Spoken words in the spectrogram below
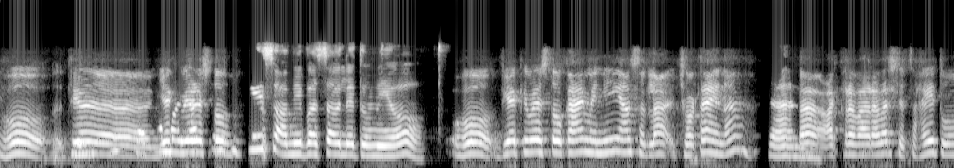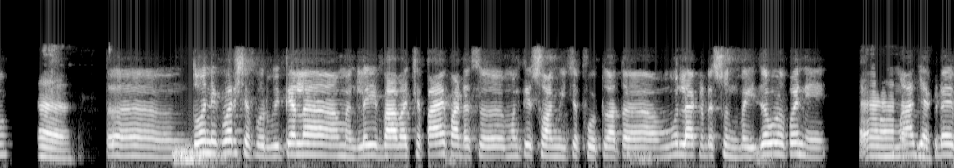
हो ते एक वेळेस तो किती स्वामी बसवले तुम्ही हो. हो एक वेळेस तो काय म्हणे असं ला- छोटा आहे ना दहा- अकरा बारा वर्षाचा आहे तो. हा. दोन एक वर्षापूर्वी त्याला म्हणलं बाबाच्या पाय पाडायचं. मग ते स्वामीचे फोटो आता मुलाकडे सुनबाई जवळ पण आहे. माझ्याकडे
